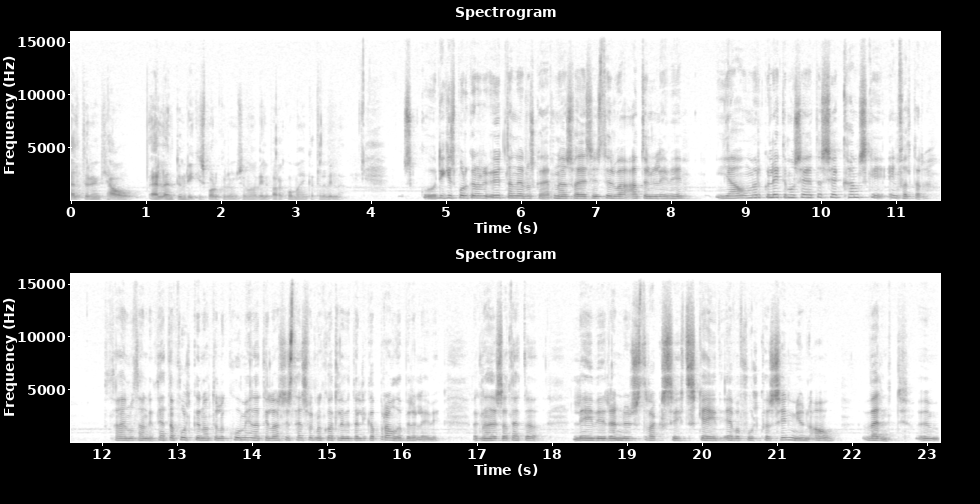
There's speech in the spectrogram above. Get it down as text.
heldur en hjá ellendum ríkisborgurum sem að vilja bara koma enga til að vinna? Sko ríkisborgarar utan Európska efnaðarsvæði sem styrfa aðdunuleyfi, já mörguleiti má segja að þetta sé kannski einfaldara. Það er nú þannig, þetta fólk er náttúrulega komið hérna til landsins þess vegna við þetta líka bráðabyrjarleifi vegna þess að þetta leifi rennur strax sitt skeið ef að fólk var sinjun á vernd um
